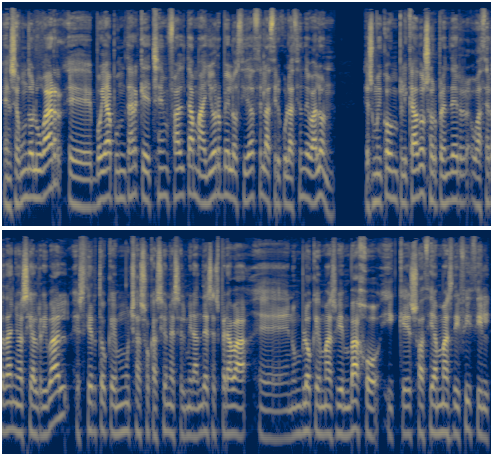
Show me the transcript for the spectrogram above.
En segundo lugar, eh, voy a apuntar que eché en falta mayor velocidad en la circulación de balón. Es muy complicado sorprender o hacer daño así al rival. Es cierto que en muchas ocasiones el Mirandés esperaba eh, en un bloque más bien bajo y que eso hacía más difícil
